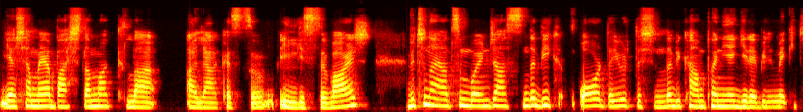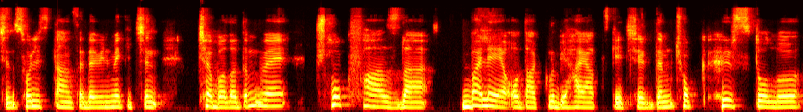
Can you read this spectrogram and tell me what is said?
yaşamaya başlamakla alakası, ilgisi var. Bütün hayatım boyunca aslında bir orada yurt dışında bir kampanyaya girebilmek için, solist dans edebilmek için çabaladım ve çok fazla baleye odaklı bir hayat geçirdim. Çok hırs dolu,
